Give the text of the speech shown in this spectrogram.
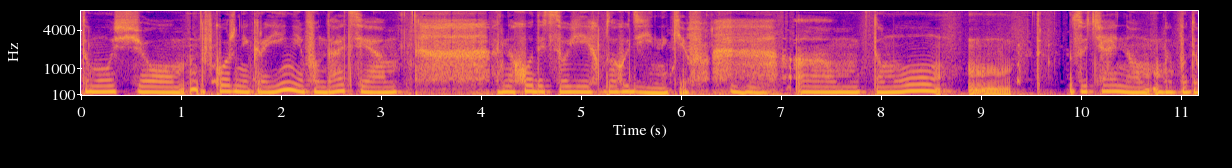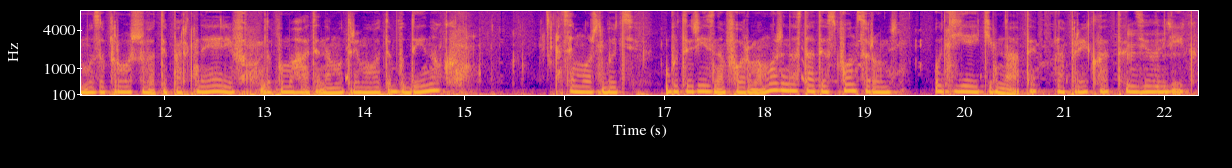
тому що в кожній країні фундація знаходить своїх благодійників. А, тому. Звичайно, ми будемо запрошувати партнерів, допомагати нам утримувати будинок. Це може бути, бути різна форма. Можна стати спонсором однієї кімнати, наприклад, цілий рік.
